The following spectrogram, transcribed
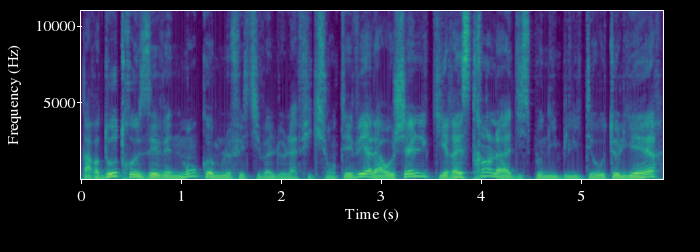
par d'autres événements comme le Festival de la fiction TV à La Rochelle qui restreint la disponibilité hôtelière,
